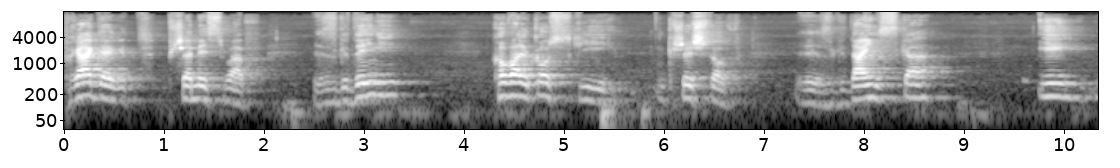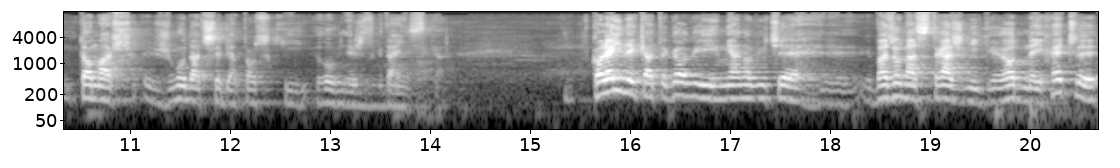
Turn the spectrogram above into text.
Pragert Przemysław z Gdyni, Kowalkowski Krzysztof y, z Gdańska i Tomasz Żmuda-Trzebiatowski również z Gdańska. W kolejnej kategorii, mianowicie y, Bazuna Strażnik Rodnej Heczy,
